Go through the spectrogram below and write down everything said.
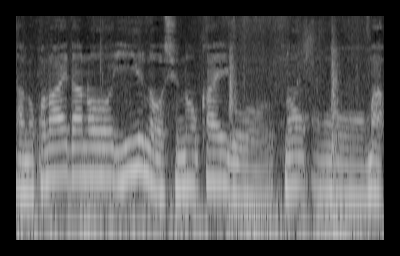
あの、この間の EU の首脳会合の、まあ、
